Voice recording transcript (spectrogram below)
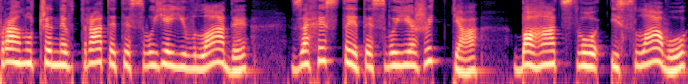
прагнучи не втратити своєї влади, захистити своє життя, багатство і славу,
